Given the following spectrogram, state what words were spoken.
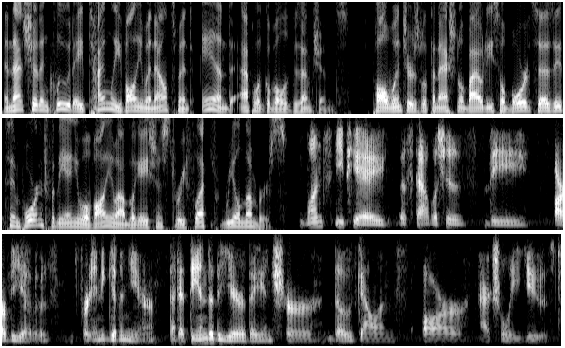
and that should include a timely volume announcement and applicable exemptions. Paul Winters with the National Biodiesel Board says it's important for the annual volume obligations to reflect real numbers. Once EPA establishes the RVOs for any given year, that at the end of the year they ensure those gallons are actually used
